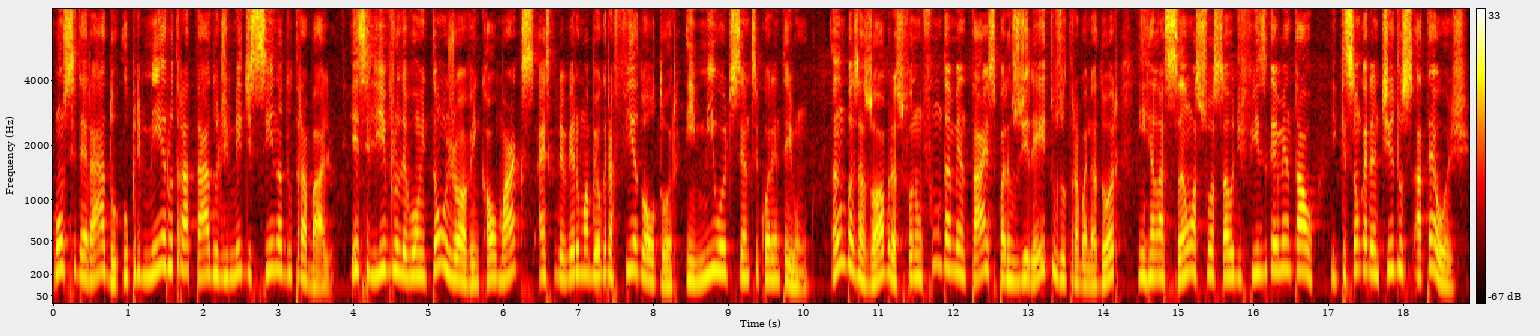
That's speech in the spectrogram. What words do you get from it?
considerado o primeiro tratado de medicina do trabalho. Esse livro levou então o jovem Karl Marx a escrever uma biografia do autor em 1841. Ambas as obras foram fundamentais para os direitos do trabalhador em relação à sua saúde física e mental e que são garantidos até hoje.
